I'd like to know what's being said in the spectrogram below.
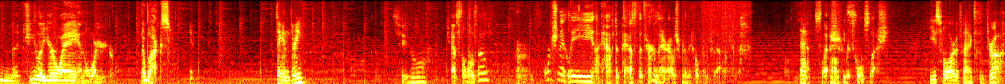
Najeela your way and the warrior your way. No blocks. Taking three. Two, cast the Lothal. Unfortunately, I have to pass the turn there. I was really hoping for that land. Tap. Slash, ritual slash. Useful artifact. Draw.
